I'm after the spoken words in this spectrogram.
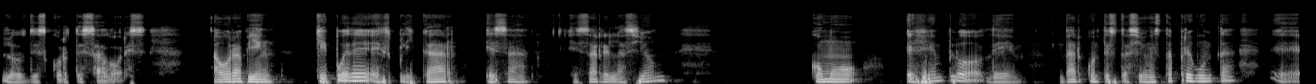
los descortezadores. Ahora bien, ¿qué puede explicar esa, esa relación? Como ejemplo de dar contestación a esta pregunta, eh,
